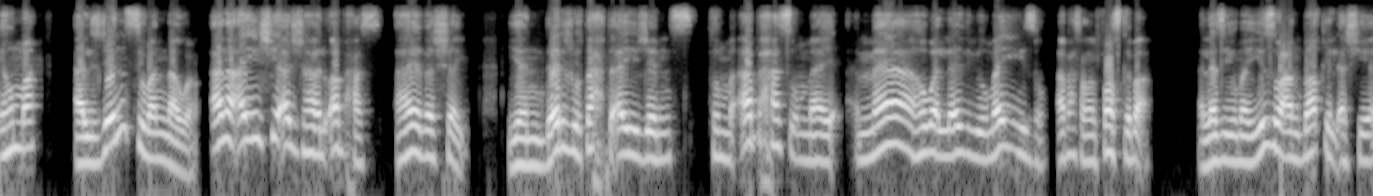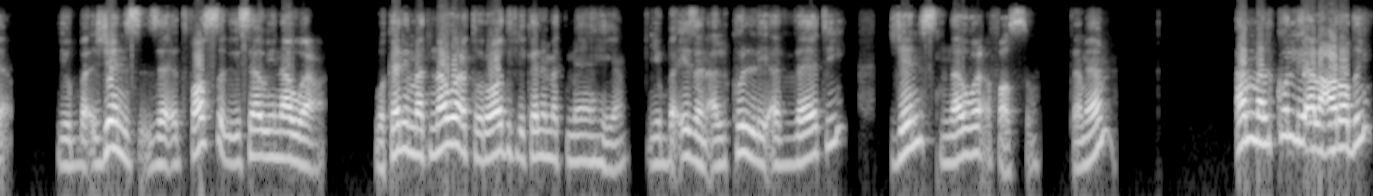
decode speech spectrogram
إيه هما؟ الجنس والنوع. أنا أي شيء أجهل أبحث هذا الشيء يندرج تحت أي جنس ثم أبحث ما, ما هو الذي يميزه. أبحث عن الفصل بقى. الذي يميزه عن باقي الأشياء. يبقى جنس زائد فصل يساوي نوع. وكلمة نوع ترادف لكلمة ماهية يبقى إذن الكلي الذاتي جنس نوع فصل. تمام؟ أما الكلي العرضي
